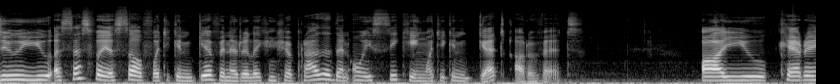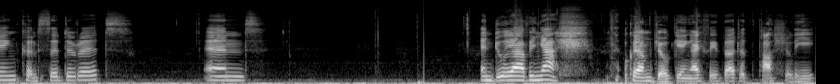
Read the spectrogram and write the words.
Do you assess for yourself what you can give in a relationship rather than always seeking what you can get out of it? Are you caring, considerate, and and do you have a nyash? Okay, I'm joking. I say that with partially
